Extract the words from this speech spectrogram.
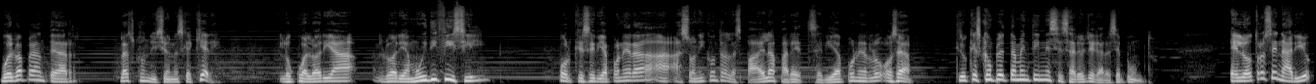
vuelva a plantear las condiciones que quiere. Lo cual lo haría, lo haría muy difícil porque sería poner a, a- Sony contra la espada y la pared. Sería ponerlo, o sea, creo que es completamente innecesario llegar a ese punto. El otro escenario,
